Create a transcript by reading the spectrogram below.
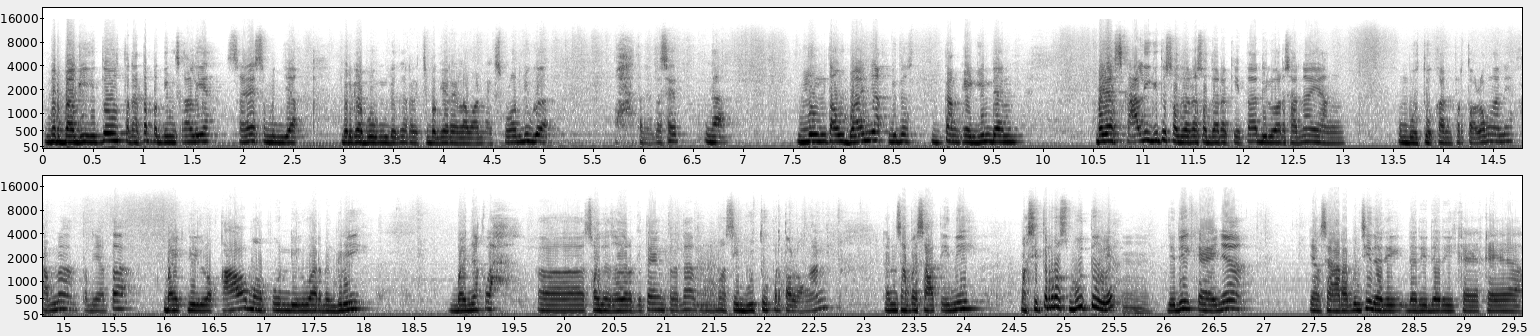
berbagi itu ternyata penting sekali ya saya semenjak bergabung dengan sebagai relawan explore juga. Wah ternyata saya nggak belum tahu banyak gitu tentang kayak gini dan banyak sekali gitu saudara-saudara kita di luar sana yang membutuhkan pertolongan ya. Karena ternyata baik di lokal maupun di luar negeri banyaklah eh, saudara-saudara kita yang ternyata masih butuh pertolongan. Dan sampai saat ini masih terus butuh ya. Hmm. jadi kayaknya yang saya harapin sih dari dari dari kayak kayak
